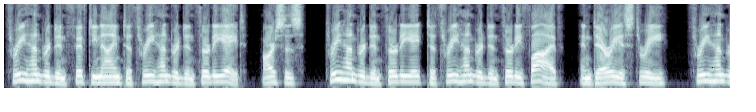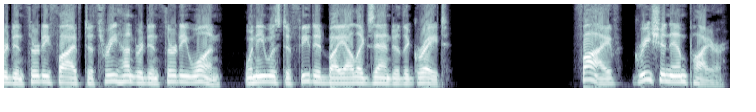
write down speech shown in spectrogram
359 to 338, Arses, 338 to 335, and Darius III, 335 to 331, when he was defeated by Alexander the Great. 5. Grecian Empire.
